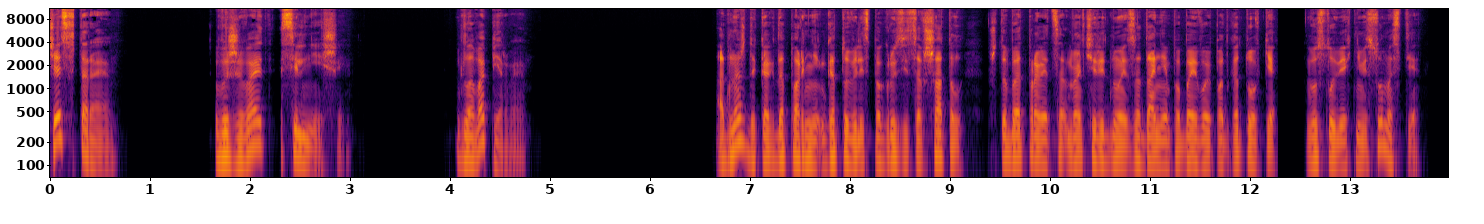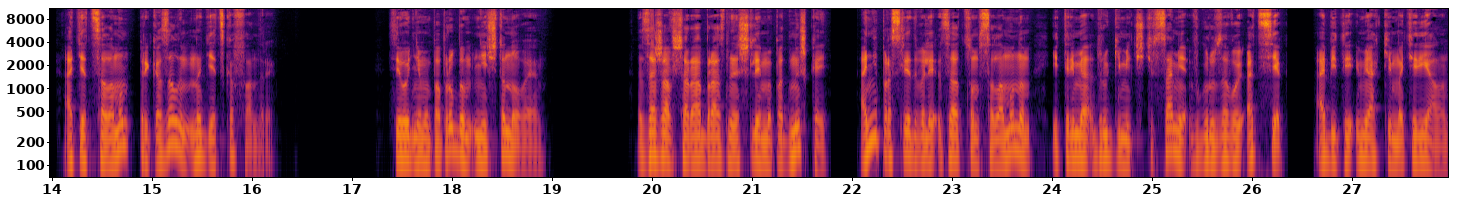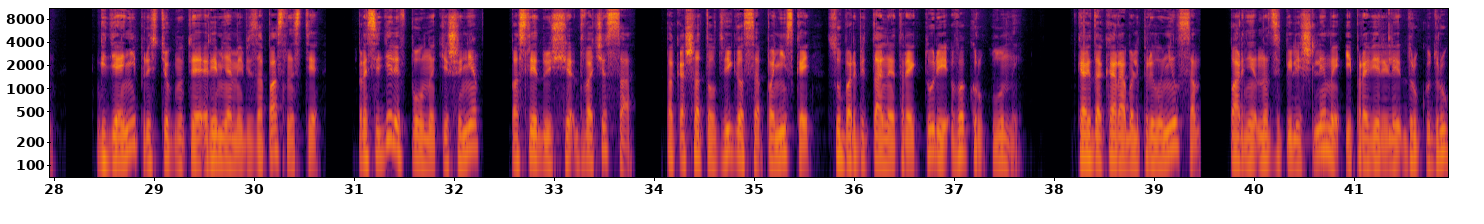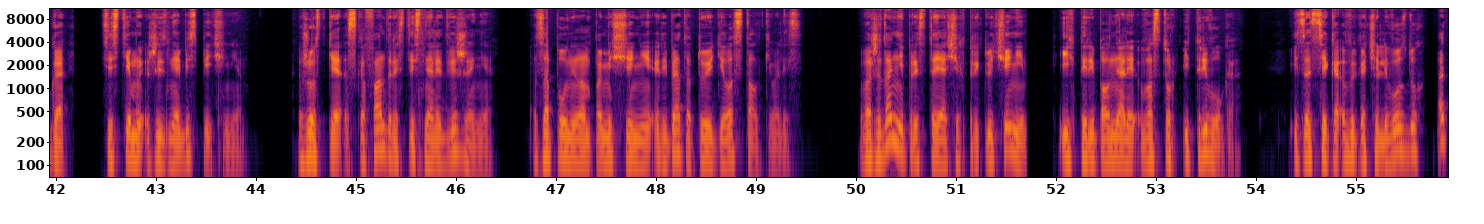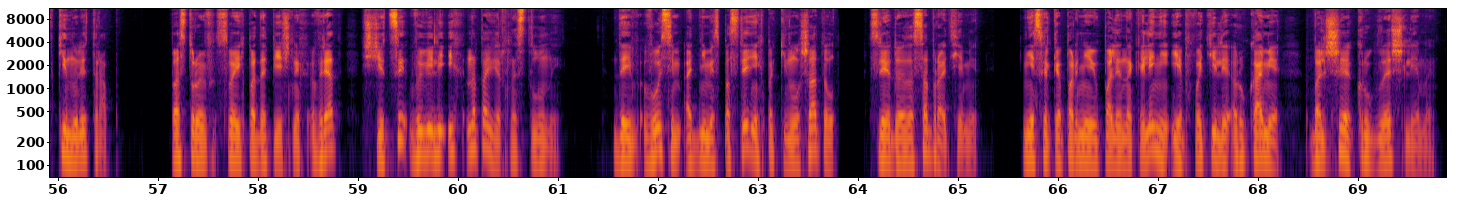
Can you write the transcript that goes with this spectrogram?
Часть вторая. Выживает сильнейший. Глава первая. Однажды, когда парни готовились погрузиться в шаттл, чтобы отправиться на очередное задание по боевой подготовке в условиях невесомости, отец Соломон приказал им надеть скафандры. Сегодня мы попробуем нечто новое. Зажав шарообразные шлемы под мышкой, они проследовали за отцом Соломоном и тремя другими чтецами в грузовой отсек, обитый мягким материалом, где они, пристегнутые ремнями безопасности, просидели в полной тишине последующие два часа, пока шаттл двигался по низкой суборбитальной траектории вокруг Луны. Когда корабль прилунился, парни нацепили шлемы и проверили друг у друга системы жизнеобеспечения. Жесткие скафандры стесняли движение. В заполненном помещении ребята то и дело сталкивались. В ожидании предстоящих приключений их переполняли восторг и тревога. Из отсека выкачали воздух, откинули трап. Построив своих подопечных в ряд, щитцы вывели их на поверхность Луны. Дэйв-8 одним из последних покинул шаттл, следуя за собратьями. Несколько парней упали на колени и обхватили руками большие круглые шлемы.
